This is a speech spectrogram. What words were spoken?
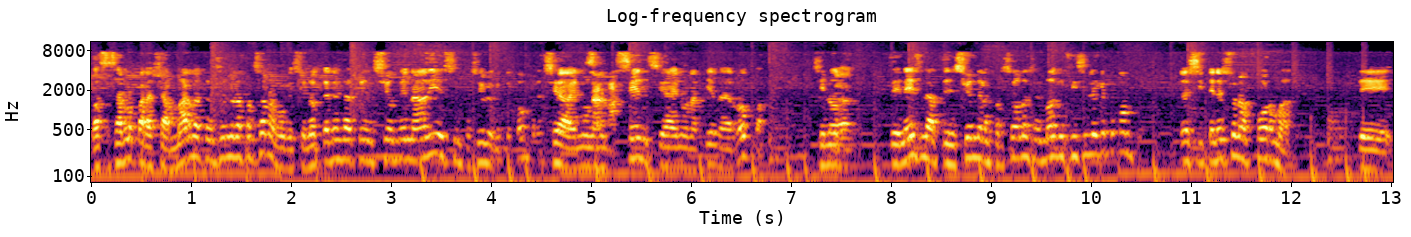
vas a hacerlo para llamar la atención de la persona, porque si no tenés la atención de nadie es imposible que te compren, sea en un almacén, sea en una tienda de ropa. Si no Claro. tenés la atención de las personas es más difícil de que te compren. Entonces si tenés una forma de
